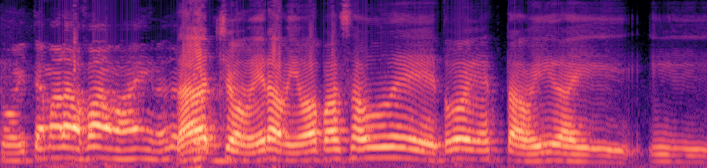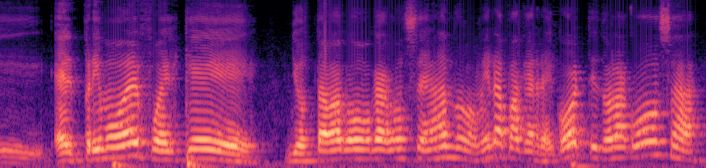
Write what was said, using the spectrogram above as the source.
Cogiste mala fama ahí, ¿no? Nacho, mira, a mí me ha pasado de todo en esta vida y, y el primo de él fue el que yo estaba como que aconsejándolo, mira, para que recorte y toda la cosa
